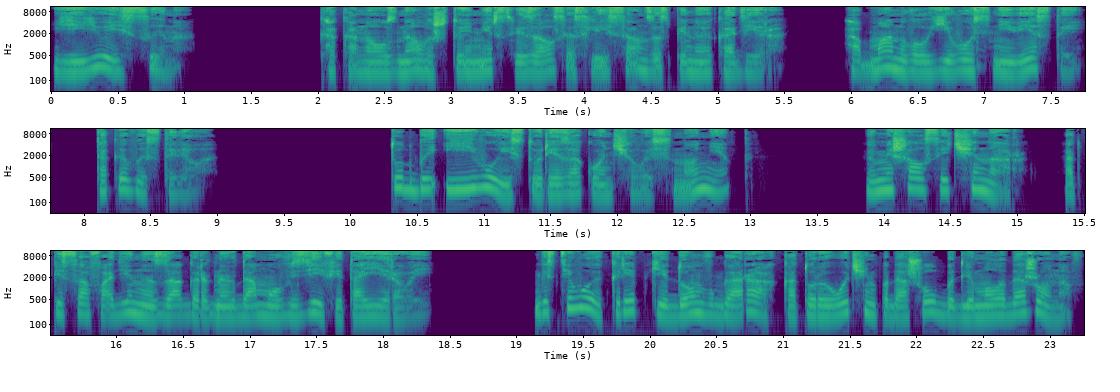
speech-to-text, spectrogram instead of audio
ее и сына. Как она узнала, что Эмир связался с Лейсан за спиной Кадира, обманывал его с невестой, так и выставила. Тут бы и его история закончилась, но нет. Вмешался Чинар, отписав один из загородных домов Зифи Таировой. Гостевой крепкий дом в горах, который очень подошел бы для молодоженов.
